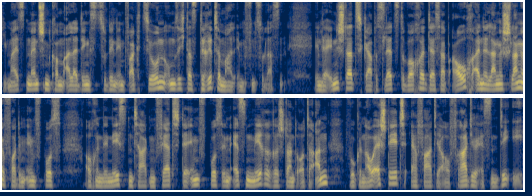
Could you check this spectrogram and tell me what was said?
Die meisten Menschen kommen allerdings zu den Impfaktionen, um sich das dritte Mal impfen zu lassen. In der Innenstadt gab es letzte Woche deshalb auch eine lange Schlange vor dem Impfbus. Auch in den nächsten Tagen fährt der Impfbus in Essen mehrere Standorte an. Wo genau er steht, erfahrt ihr auf radioessen.de.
